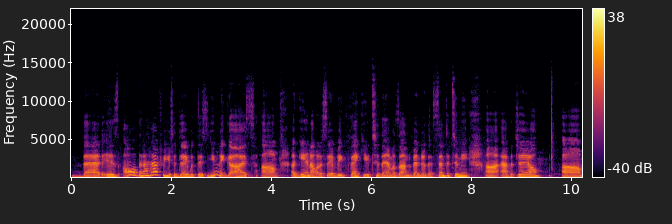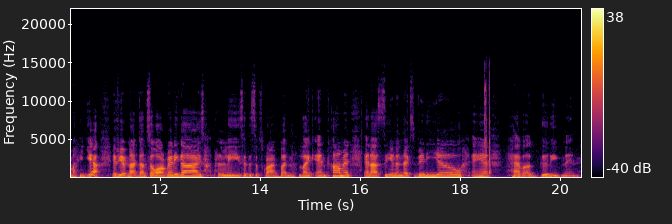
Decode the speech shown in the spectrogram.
that is all that I have for you today with this unit, guys. Um, again, I want to say a big thank you to the Amazon vendor that sent it to me, uh, Abijale. Um, yeah, if you have not done so already, guys, please hit the subscribe button, like, and comment. And I'll see you in the next video. And have a good evening.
